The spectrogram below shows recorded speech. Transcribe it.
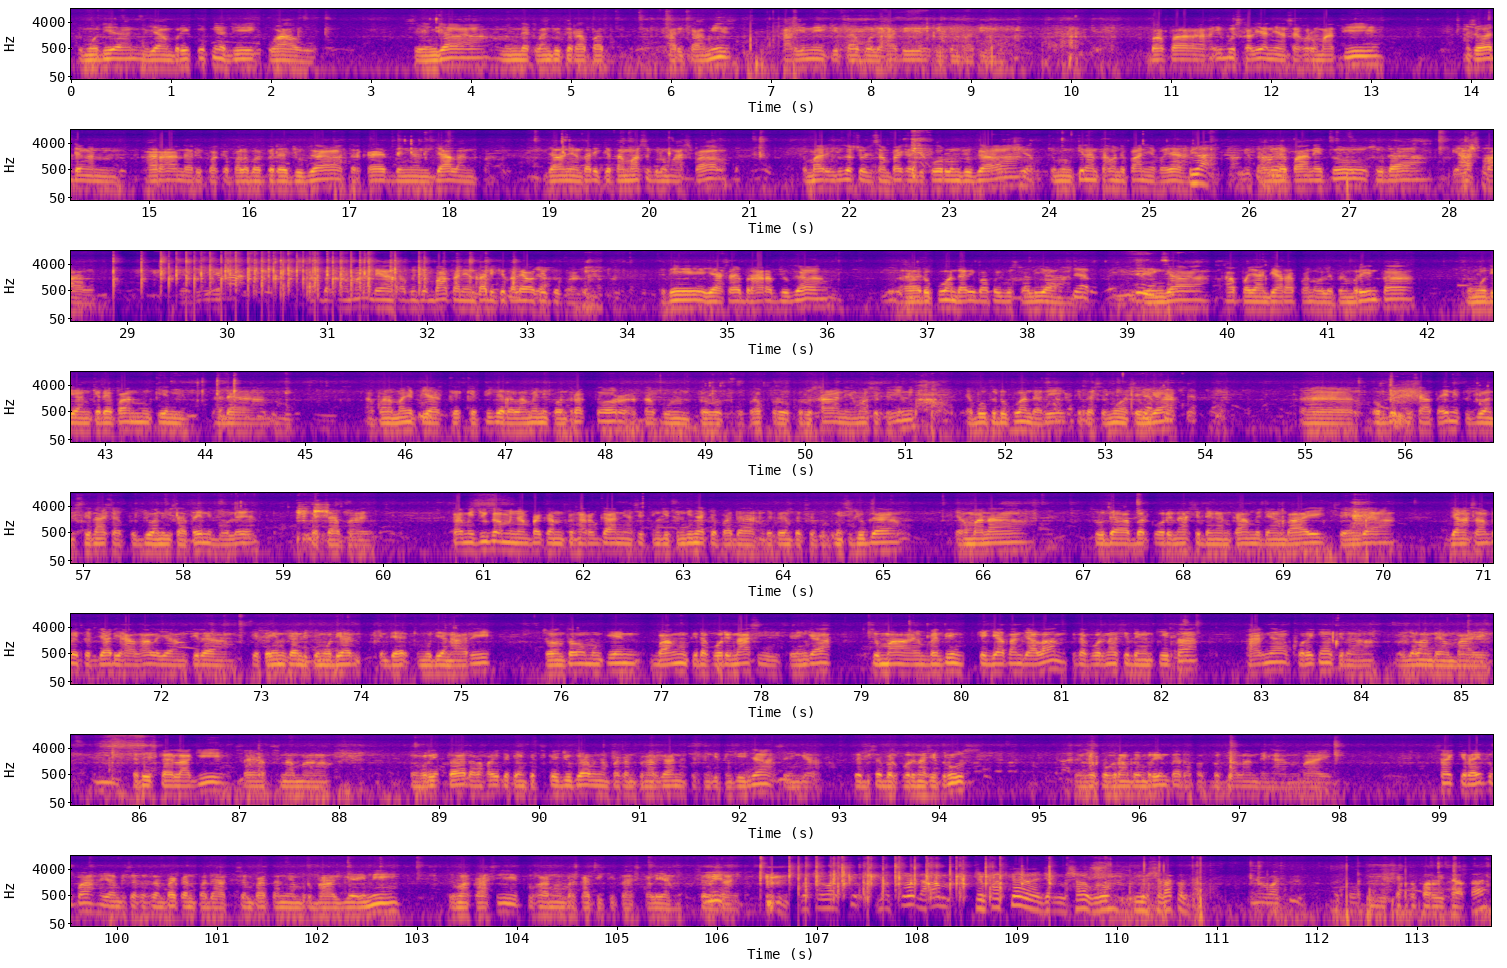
Kemudian yang berikutnya di Wow sehingga menindaklanjuti rapat hari Kamis hari ini kita boleh hadir di tempat ini. Bapak Ibu sekalian yang saya hormati sesuai dengan arahan dari Pak Kepala Bapeda juga terkait dengan jalan Pak jalan yang tadi kita masuk belum aspal. Kemarin juga sudah disampaikan di forum juga kemungkinan tahun depan ya Pak ya, Ya, tahun depan itu sudah diaspal jadi bersama dengan satu jembatan yang tadi kita lewat itu Pak. Jadi ya saya berharap juga eh, dukungan dari Bapak Ibu sekalian. Sehingga apa yang diharapkan oleh pemerintah kemudian ke depan mungkin ada apa namanya pihak ke- ketiga dalam ini kontraktor ataupun per- per- per- perusahaan yang masuk ke sini ya butuh dukungan dari kita semua. Sehingga eh, objek wisata ini tujuan destinasi tujuan wisata ini boleh tercapai. Kami juga menyampaikan penghargaan yang setinggi-tingginya kepada DPM Provinsi juga yang mana sudah berkoordinasi dengan kami dengan baik sehingga jangan sampai terjadi hal-hal yang tidak kita inginkan di kemudian kemudian hari contoh mungkin bangun tidak koordinasi sehingga cuma yang penting kegiatan jalan kita koordinasi dengan kita akhirnya proyeknya tidak berjalan dengan baik. Jadi sekali lagi saya atas nama pemerintah dalam hal ini DPM PTP juga menyampaikan penghargaan yang setinggi-tingginya sehingga kita bisa berkoordinasi terus sehingga program pemerintah dapat berjalan dengan baik. Saya kira itu Pak yang bisa saya sampaikan pada kesempatan yang berbahagia ini terima kasih Tuhan memberkati kita sekalian. Selesai. Waktu dalam tempatkan jangan masalah di masyarakat. di sektor pariwisata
